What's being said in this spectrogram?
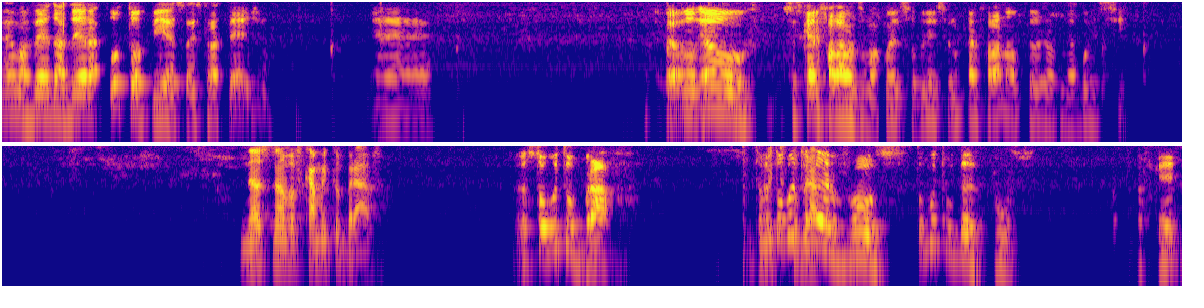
É uma verdadeira utopia essa estratégia. É... Eu, eu, vocês querem falar mais uma coisa sobre isso? Eu não quero falar, não, porque eu já me aborreci. Não, senão eu vou ficar muito bravo. Eu estou muito bravo. Tô muito, eu tô muito nervoso. Tô muito nervoso. Eu fiquei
